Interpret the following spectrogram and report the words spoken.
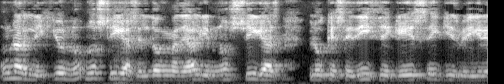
una religión, no, no sigas el dogma de alguien, no sigas lo que se dice que es X, Y,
